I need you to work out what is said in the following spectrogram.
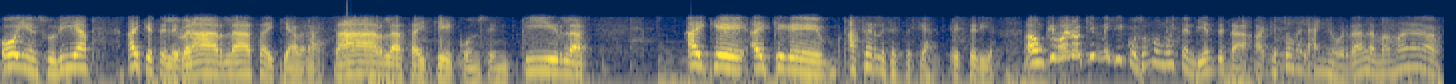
hoy en su día, hay que celebrarlas, hay que abrazarlas, hay que consentirlas hay que, hay que eh, hacerles especial este día. Aunque bueno, aquí en México somos muy tendientes a, que todo el año, ¿verdad? La mamá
